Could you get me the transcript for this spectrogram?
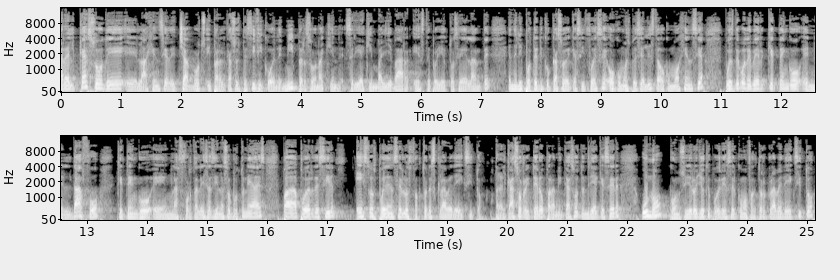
Para el caso de eh, la agencia de chatbots y para el caso específico de mi persona, quien sería quien va a llevar este proyecto hacia adelante, en el hipotético caso de que así fuese, o como especialista o como agencia, pues debo de ver qué tengo en el DAFO, qué tengo en las fortalezas y en las oportunidades para poder decir estos pueden ser los factores clave de éxito. Para el caso, reitero, para mi caso tendría que ser uno, considero yo que podría ser como factor clave de éxito,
